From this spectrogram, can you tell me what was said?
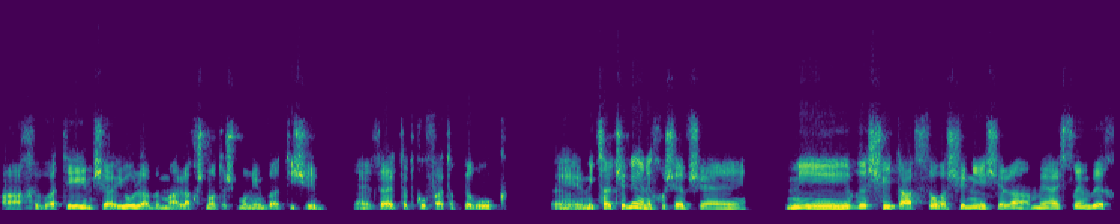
החברתיים שהיו לה במהלך שנות ה-80 וה-90, זו הייתה תקופת הפירוק. מצד שני, אני חושב שמראשית העשור השני של המאה ה-21,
